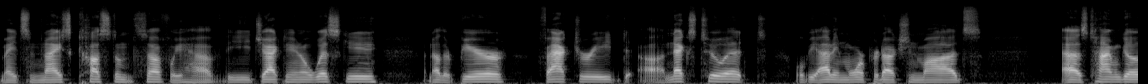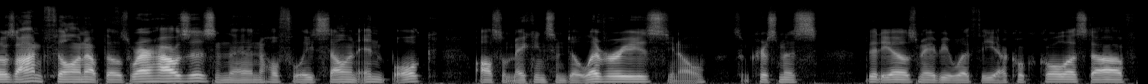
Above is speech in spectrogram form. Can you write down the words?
Made some nice custom stuff. We have the Jack Daniel whiskey, another beer factory uh, next to it. We'll be adding more production mods as time goes on, filling up those warehouses and then hopefully selling in bulk. Also making some deliveries, you know, some Christmas videos, maybe with the uh, Coca-Cola stuff.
